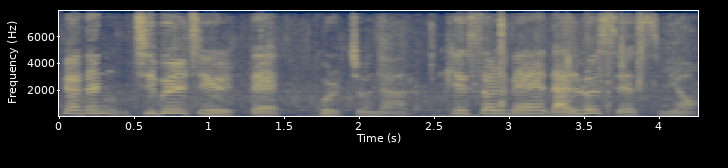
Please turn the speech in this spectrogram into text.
뼈는 집을 지을 때 골조나 개썰매에 날로 쓰였으며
